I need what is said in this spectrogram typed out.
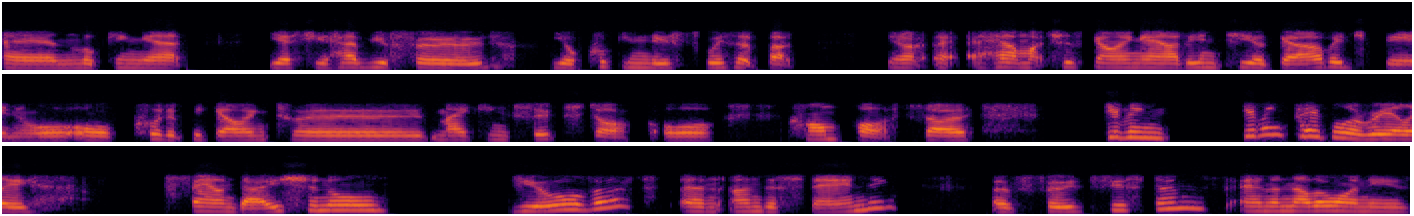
And looking at yes, you have your food, you're cooking this with it, but you know how much is going out into your garbage bin, or, or could it be going to making soup stock or compost? So, giving giving people a really foundational view of it and understanding of food systems, and another one is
